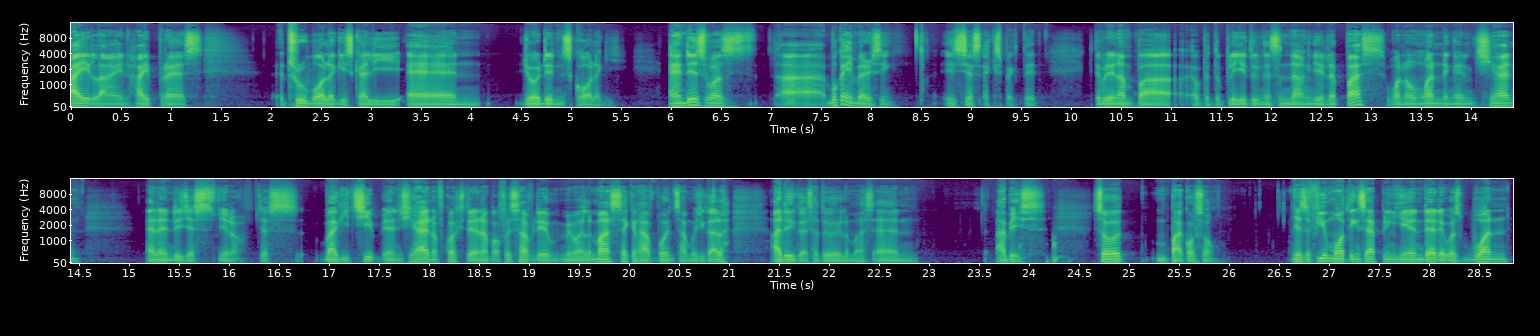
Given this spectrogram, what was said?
High line high press true ball lagi sekali and Jordan score lagi. And this was uh, bukan embarrassing. It's just expected. Kita boleh nampak apa tu player tu dengan senang je lepas one on one dengan Shihan and then they just you know just bagi chip and Shihan of course kita dah nampak first half dia memang lemas second half pun sama jugalah. Ada juga satu lemas and habis. So 4-0. There's a few more things happening here and there. There was one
